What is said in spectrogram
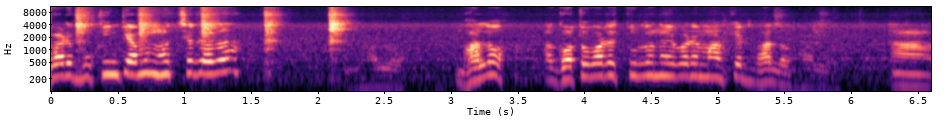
এবারে বুকিং কেমন হচ্ছে দাদা? ভালো। ভালো? আর গতবারের তুলনায় এবারে মার্কেট ভালো? ভালো। হ্যাঁ।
